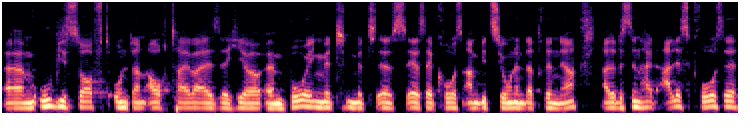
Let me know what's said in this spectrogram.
ähm, Ubisoft und dann auch teilweise hier ähm, Boeing mit, mit äh, sehr, sehr großen Ambitionen da drin, ja. Also das sind halt alles große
